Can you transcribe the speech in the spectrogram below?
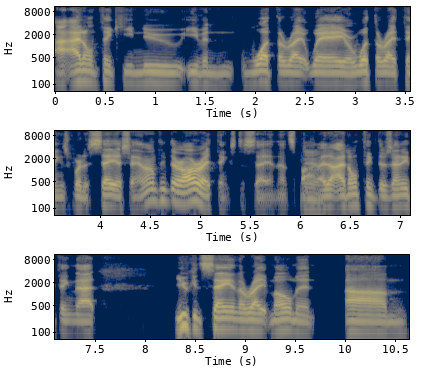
I, don't think he knew even what the right way or what the right things were to say. I don't think there are right things to say in that spot. Yeah. I, I, don't think there's anything that you could say in the right moment um,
